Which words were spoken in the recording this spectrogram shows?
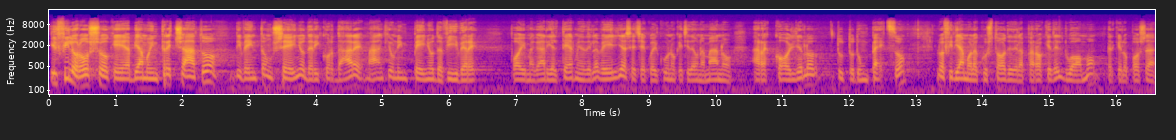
Il filo rosso che abbiamo intrecciato diventa un segno da ricordare ma anche un impegno da vivere. Poi magari al termine della veglia, se c'è qualcuno che ci dà una mano a raccoglierlo, tutto d'un pezzo, lo affidiamo alla custodia della parrocchia del Duomo perché lo possa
